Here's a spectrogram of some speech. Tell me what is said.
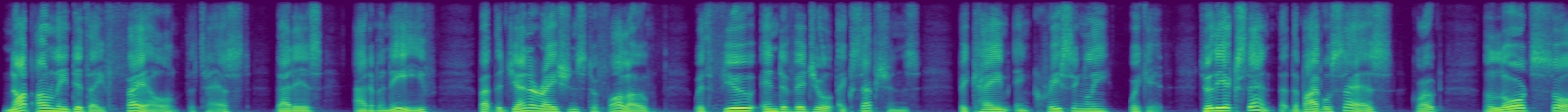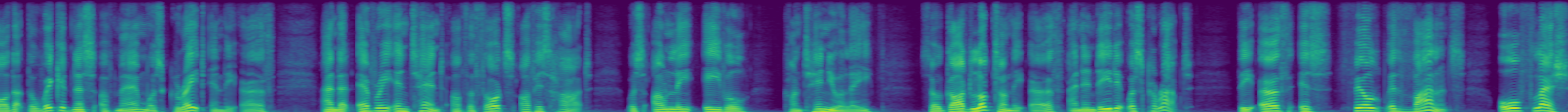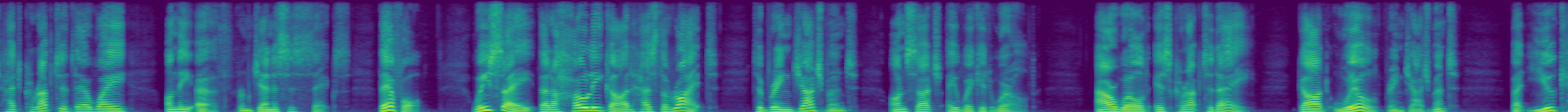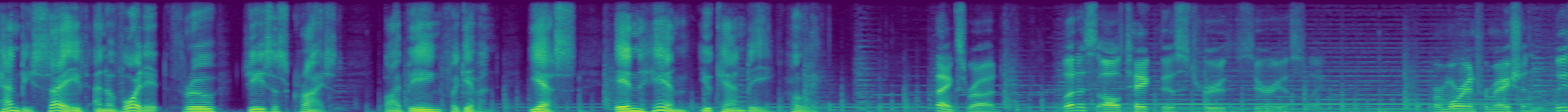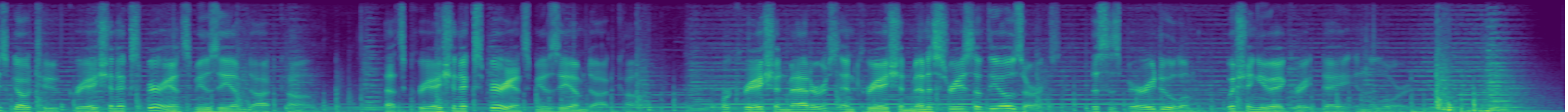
Not only did they fail the test, that is, Adam and Eve, but the generations to follow, with few individual exceptions, became increasingly wicked, to the extent that the Bible says, quote, The Lord saw that the wickedness of man was great in the earth, and that every intent of the thoughts of his heart was only evil continually. So God looked on the earth, and indeed it was corrupt. The earth is filled with violence. All flesh had corrupted their way on the earth. From Genesis 6. Therefore, we say that a holy God has the right to bring judgment on such a wicked world. Our world is corrupt today. God will bring judgment, but you can be saved and avoid it through Jesus Christ by being forgiven. Yes, in Him you can be holy. Thanks, Rod. Let us all take this truth seriously. For more information, please go to creationexperiencemuseum.com. That's creationexperiencemuseum.com. For Creation Matters and Creation Ministries of the Ozarks, this is Barry Doolam wishing you a great day in the Lord.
